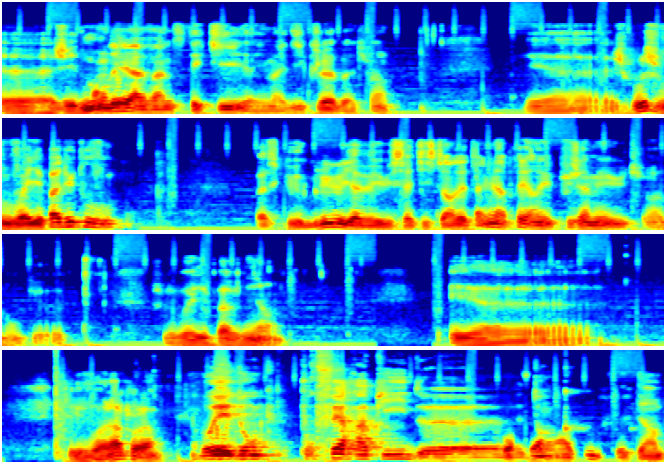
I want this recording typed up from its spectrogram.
euh, j'ai demandé à Van qui, il m'a dit club, tu vois. Et euh, je vous, je vous voyais pas du tout vous. Parce que Glu, il y avait eu cette histoire de mais après, il n'y en avait plus jamais eu, tu vois. Donc, euh, je ne le voyais pas venir. Et, euh, et voilà, quoi. Oui, donc pour faire rapide, euh, Pour faire donc, rapide, c'était un-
